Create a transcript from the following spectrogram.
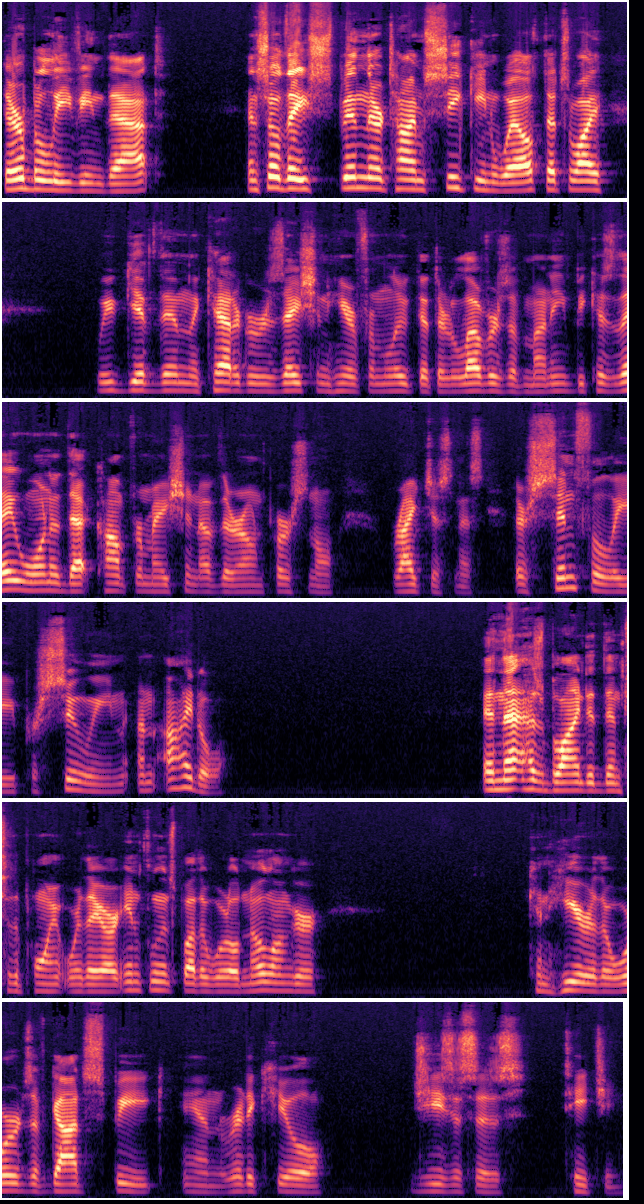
They're believing that. And so they spend their time seeking wealth. That's why we give them the categorization here from Luke that they're lovers of money because they wanted that confirmation of their own personal righteousness. They're sinfully pursuing an idol. And that has blinded them to the point where they are influenced by the world, no longer can hear the words of God speak and ridicule Jesus' teaching.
